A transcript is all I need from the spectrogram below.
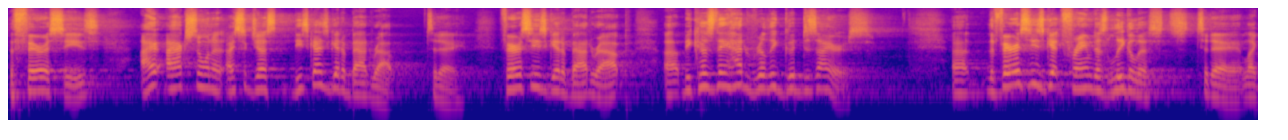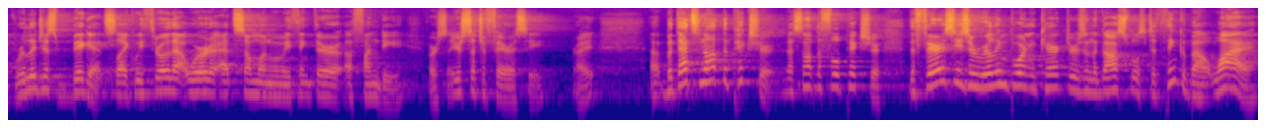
the Pharisees. I, I actually want to, I suggest these guys get a bad rap today. Pharisees get a bad rap uh, because they had really good desires. Uh, the Pharisees get framed as legalists today, like religious bigots. Like we throw that word at someone when we think they're a fundy or you're such a Pharisee, right? Uh, but that's not the picture. That's not the full picture. The Pharisees are really important characters in the Gospels to think about. Why?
